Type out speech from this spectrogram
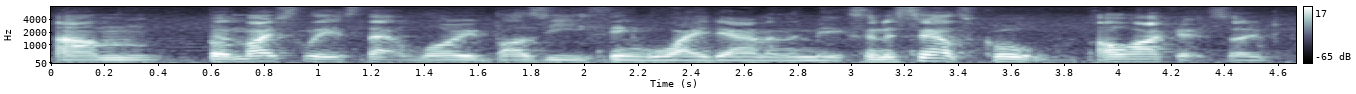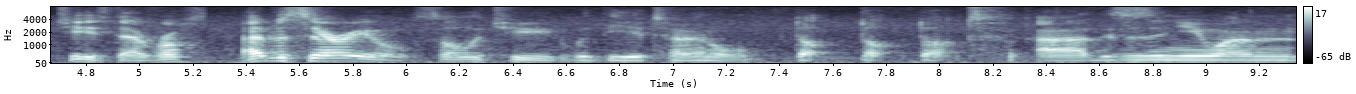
Um, but mostly it's that low buzzy thing way down in the mix and it sounds cool. I like it, so cheers Davros. Adversarial, Solitude with the Eternal, dot dot dot. Uh, this is a new one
